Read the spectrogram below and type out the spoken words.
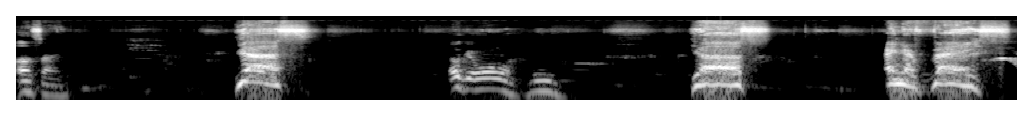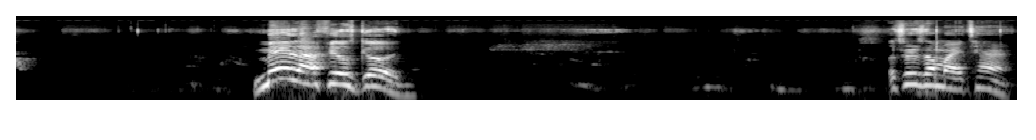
Oh, sorry. Yes! Okay, one more. One more. Yes! In your face! Man, that feels good. Let's raise on my attack.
